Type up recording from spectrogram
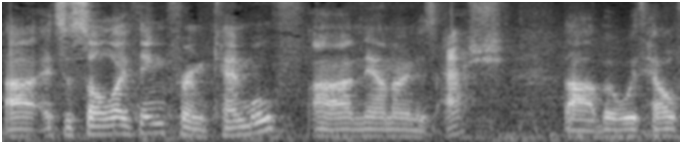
Uh, it's a solo thing from Kanwulf, uh, now known as Ash, uh, but with help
